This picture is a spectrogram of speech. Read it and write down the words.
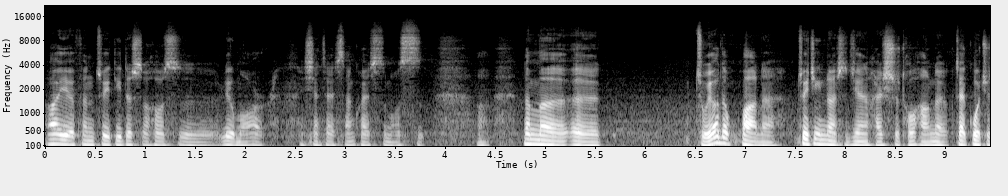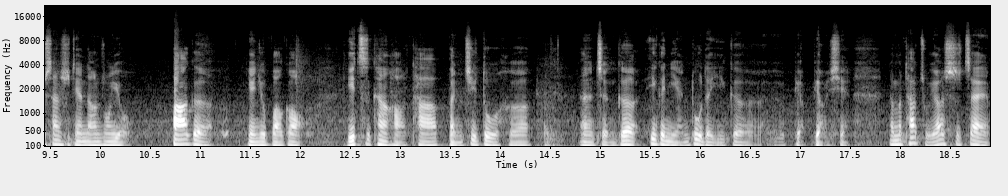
二月份最低的时候是六毛二，现在三块四毛四，啊，那么呃，主要的话呢，最近一段时间还是投行的，在过去三十天当中有八个研究报告一致看好它本季度和嗯整个一个年度的一个表表现。那么它主要是在。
